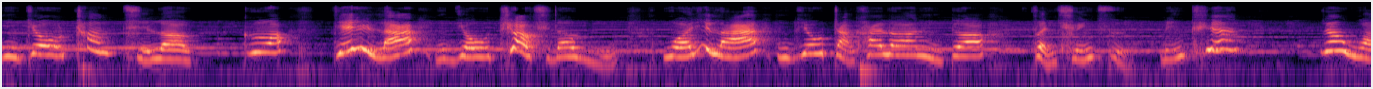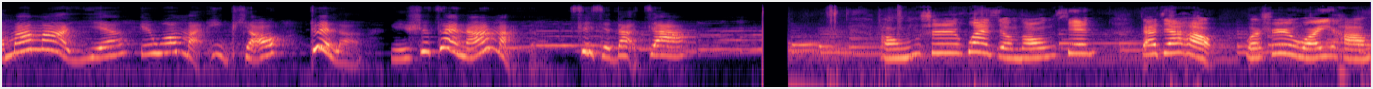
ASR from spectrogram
你就唱起了歌；蝶一来，你就跳起了舞；我一来，你就展开了你的粉裙子。明天。让我妈妈也给我买一条。对了，你是在哪儿买的？谢谢大家。童诗唤醒童心。大家好，我是王一航，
